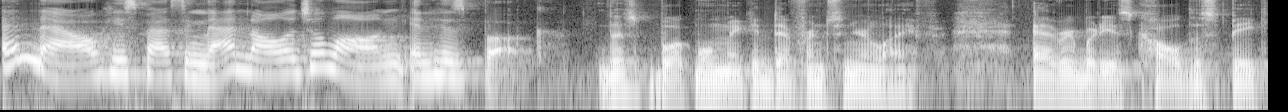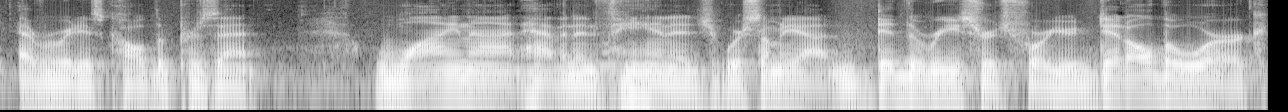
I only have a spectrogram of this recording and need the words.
And now he's passing that knowledge along in his book. This book will make a difference in your life. Everybody is called to speak, everybody is called to present. Why not have an advantage where somebody out did the research for you, did all the work,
